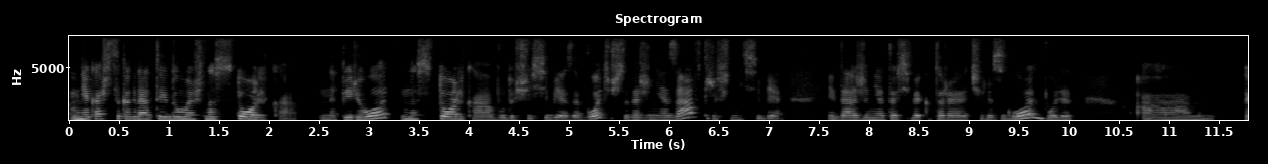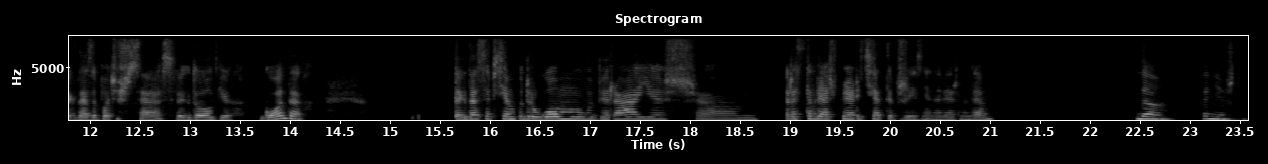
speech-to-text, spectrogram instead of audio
Мне кажется, когда ты думаешь настолько наперед, настолько о будущей себе заботишься, даже не о завтрашней себе, и даже не о той себе, которая через год будет, а когда заботишься о своих долгих годах, тогда совсем по-другому выбираешь, э, расставляешь приоритеты в жизни, наверное, да? Да, конечно.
